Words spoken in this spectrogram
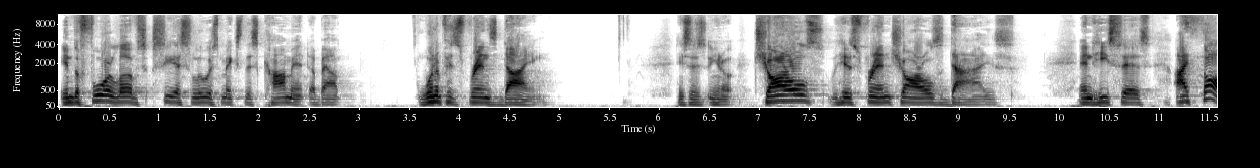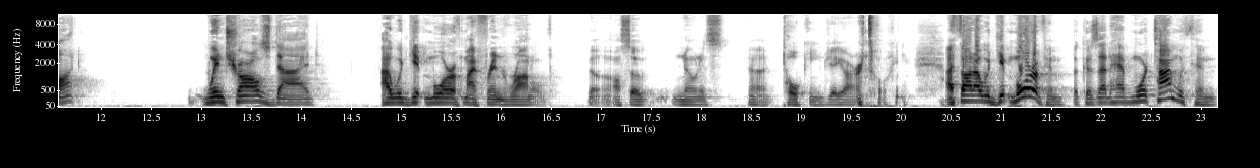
In The Four Loves, C.S. Lewis makes this comment about one of his friends dying. He says, you know, Charles, his friend Charles dies. And he says, I thought when Charles died, I would get more of my friend Ronald, also known as uh, Tolkien, J.R. Tolkien. I thought I would get more of him because I'd have more time with him.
